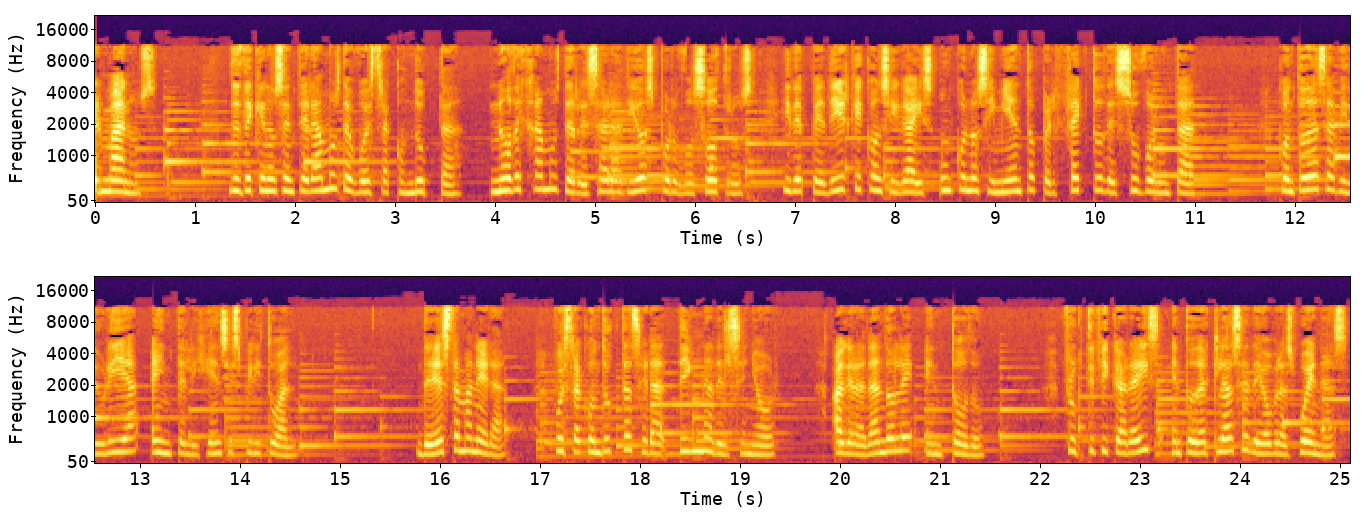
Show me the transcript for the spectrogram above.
Hermanos, desde que nos enteramos de vuestra conducta, no dejamos de rezar a Dios por vosotros y de pedir que consigáis un conocimiento perfecto de su voluntad, con toda sabiduría e inteligencia espiritual. De esta manera, vuestra conducta será digna del Señor, agradándole en todo. Fructificaréis en toda clase de obras buenas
